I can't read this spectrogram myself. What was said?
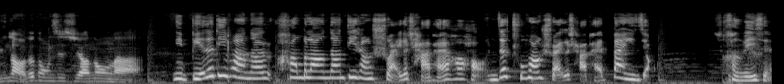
你老多东西需要弄了。你别的地方呢，夯不啷当，地上甩一个插排还好，你在厨房甩个插排绊一脚，很危险。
